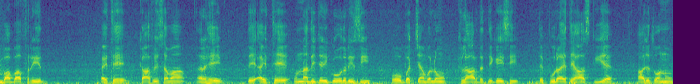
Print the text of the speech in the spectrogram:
ਬਾਬਾ ਫਰੀਦ ਇੱਥੇ ਕਾਫੀ ਸਮਾਂ ਰਹੇ। ਤੇ ਇੱਥੇ ਉਹਨਾਂ ਦੀ ਜਿਹੜੀ ਗੋਦੜੀ ਸੀ, ਉਹ ਬੱਚਿਆਂ ਵੱਲੋਂ ਖਿਲਾਰ ਦਿੱਤੀ ਗਈ ਸੀ ਤੇ ਪੂਰਾ ਇਤਿਹਾਸ ਕੀ ਹੈ, ਅੱਜ ਤੁਹਾਨੂੰ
